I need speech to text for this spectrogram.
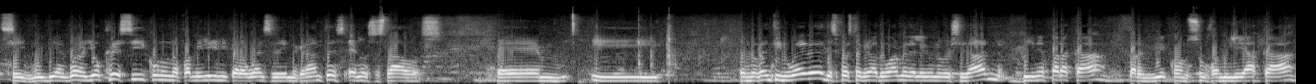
Sí, muy bien. Bueno, yo crecí con una familia nicaragüense de inmigrantes en los estados. Eh, y en 99, después de graduarme de la universidad, vine para acá para vivir con su familia acá.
